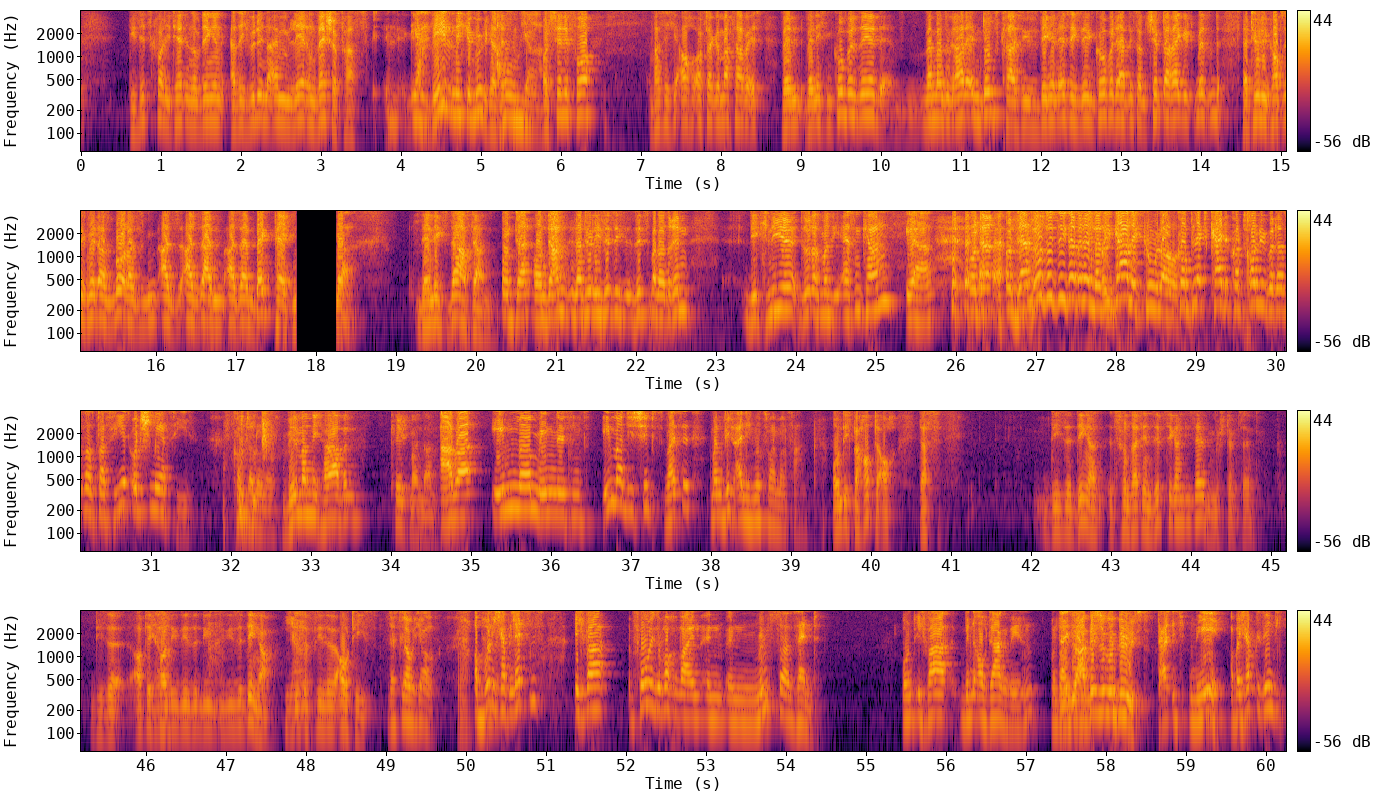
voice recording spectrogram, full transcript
die Sitzqualität in so Dingen, also ich würde in einem leeren Wäschefass Ja. wesentlich gemütlicher sitzen. Oh ja. Und stell dir vor, was ich auch öfter gemacht habe, ist, wenn, wenn ich einen Kumpel sehe, wenn man so gerade im Dunstkreis dieses Ding ist, ich sehe einen Kumpel, der hat sich so einen Chip da reingeschmissen, natürlich hopse ich mit ans Board, als, als, als, ein, als ein Backpack, Ja. der nichts darf dann. Und dann, Und dann natürlich sitzt, sitzt man da drin, die Knie so, dass man sie essen kann. ja. Und dann, und dann So sitze ich da drin, das sieht gar nicht cool aus. komplett keine Kontrolle über das, was passiert und Schmerzi. Kommt da nur noch. Will man nicht haben, kriegt man dann. Aber immer mindestens, immer die Chips, weißt du, man will eigentlich nur zweimal fahren. Und ich behaupte auch, dass diese Dinger schon seit den 70ern dieselben bestimmt sind. Diese Optik Ja. von die, diese, die, diese Dinger, Ja. diese, diese Autis. Das glaube ich auch. Obwohl ich habe letztens, ich war, vorige Woche war in, in, in Münster Send. Und ich war, bin auch da gewesen. Und da Da ist ja, bist du gedüst. da ist, nee, aber ich habe gesehen, die,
